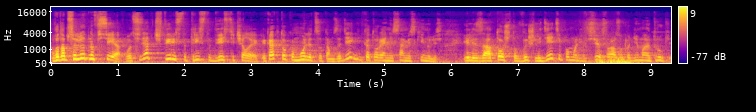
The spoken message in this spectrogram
вот абсолютно все. Вот сидят 400, 300, 200 человек. И как только молятся там за деньги, которые они сами скинулись, или за то, что вышли дети помолить, все сразу поднимают руки.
